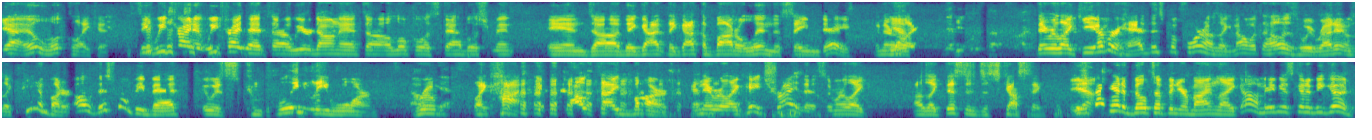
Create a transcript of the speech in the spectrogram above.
Yeah, it looked like it. See, we tried it. We tried that. Uh, we were down at uh, a local establishment, and uh, they got they got the bottle in the same day, and they were Yeah. like, they were like, "You ever had this before?" And I was like, "No, what the hell is?" This? We read it. And it was like peanut butter. Oh, this won't be bad. It was completely warm, Oh, room yes. like hot, It was an outside bar, and they were like, "Hey, try this," and we're like. I was like, "This is disgusting." Yeah. You had it built up in your mind, like, "Oh, maybe it's going to be good."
